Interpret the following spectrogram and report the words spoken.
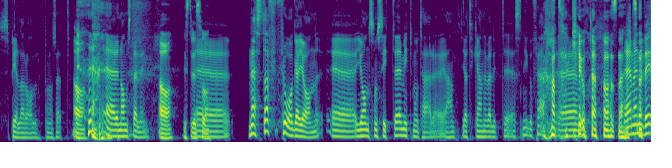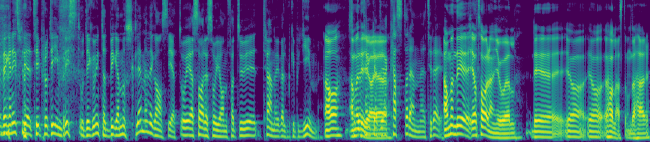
spelar roll på något sätt. Ja. är en omställning. ja, visst är det så. Eh, nästa fråga John. Eh, John som sitter mitt emot här. Eh, han, jag tycker han är väldigt eh, snygg och fräsch. Ja, tack Eh, Johan, vad snällt. Nej, men ve- veganism leder till proteinbrist och det går ju inte att bygga muskler med vegansk diet. Och jag sa det så John, för att du eh, tränar ju väldigt mycket på gym. Ja, Så ja men jag det tänker gör att jag. jag kastar den eh, till dig. Ja, men det, jag tar den Joel. Det, jag, jag, jag har läst om det här.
